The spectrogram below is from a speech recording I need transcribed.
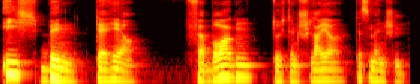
Ich bin der Herr, verborgen durch den Schleier des Menschen.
